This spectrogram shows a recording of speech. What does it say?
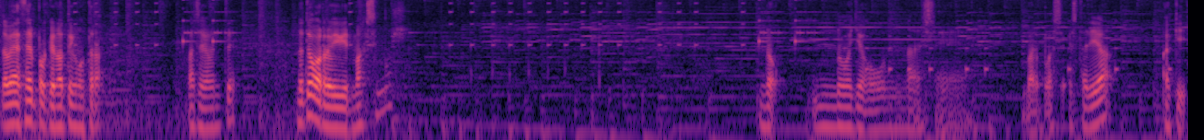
Lo voy a hacer porque no tengo otra. Básicamente. ¿No tengo revivir máximos? No, no llegó a ese... Vale, pues estaría aquí.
